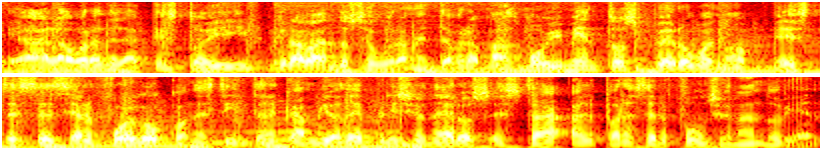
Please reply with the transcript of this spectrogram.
Eh, a la hora de la que estoy grabando seguramente habrá más movimientos, pero bueno, este cese al fuego con este intercambio de prisioneros está al parecer funcionando bien.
